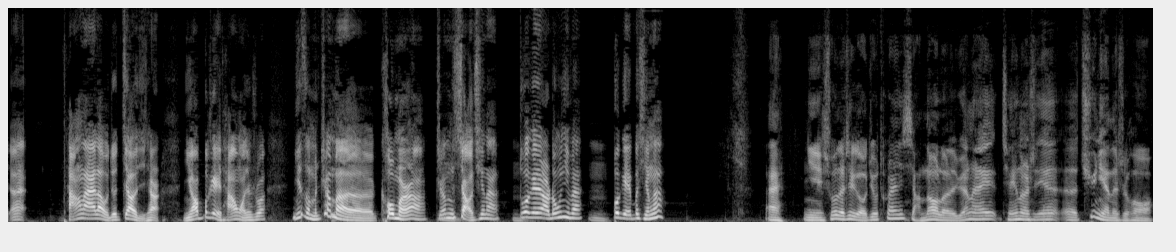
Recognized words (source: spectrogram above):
哎，糖来了我就叫几下，你要不给糖，我就说你怎么这么抠门啊，这么小气呢？嗯多给点东西呗，嗯，不给不行啊。哎，你说的这个，我就突然想到了，原来前一段时间，呃，去年的时候，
